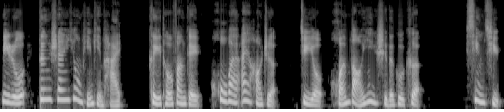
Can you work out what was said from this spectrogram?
例如登山用品品牌可以投放给户外爱好者、具有环保意识的顾客；兴趣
